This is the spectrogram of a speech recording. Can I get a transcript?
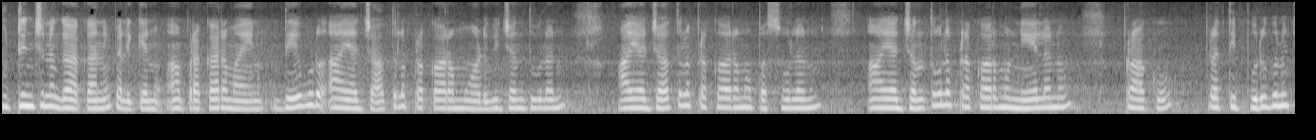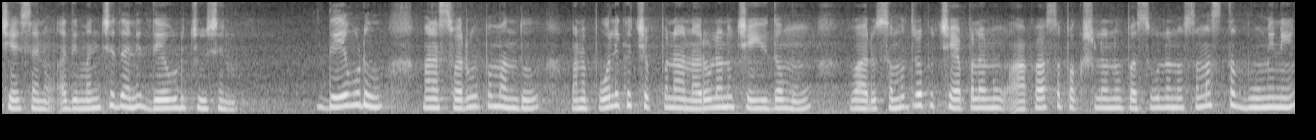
పుట్టించునుగాక అని పలికెను. ఆ ప్రకారం ఆయన దేవుడు ఆయా జాతుల ప్రకారము అడవి జంతువులను ఆయా జాతుల ప్రకారము పశువులను ఆయా జంతువుల ప్రకారము నేలను ప్రాకు ప్రతి పురుగును చేశాను అది మంచిదని దేవుడు చూశాను దేవుడు మన స్వరూపమందు మన పోలిక చెప్పున నరులను చేయుదము. వారు సముద్రపు చేపలను ఆకాశ పక్షులను పశువులను సమస్త భూమిని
